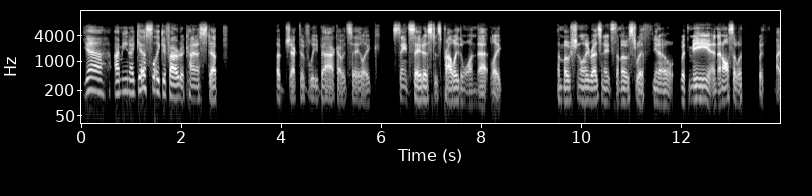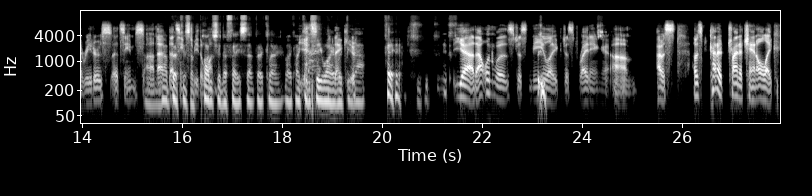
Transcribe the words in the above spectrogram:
Yeah, I mean, I guess like if I were to kind of step objectively back, I would say like Saint Sadist is probably the one that like emotionally resonates the most with you know with me and then also with with my readers it seems um, that that, that seems to be the punch one in the face that book like, like i yeah, can see why it would you. be that yeah that one was just me like just writing um i was i was kind of trying to channel like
